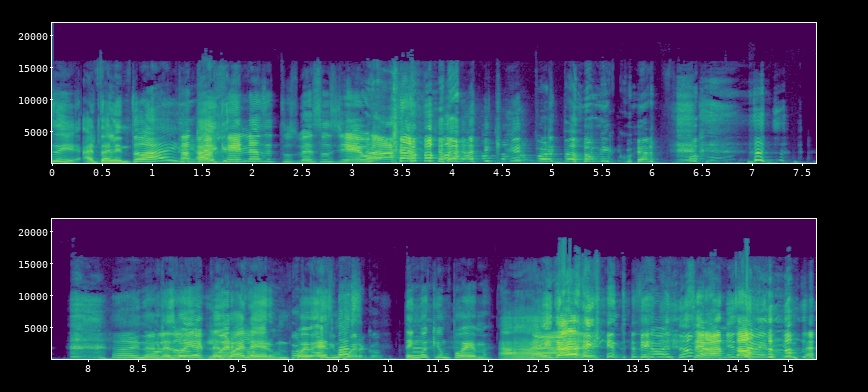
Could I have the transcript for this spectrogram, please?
sí, al talento hay. Tatuajenas de tus besos llevo. Por todo mi cuerpo. Ay, no, Por les voy, a, mi les voy a puerco, leer un poema. Es más, puerco. tengo aquí un poema. Ay, Ay. gente, no Se van todos.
